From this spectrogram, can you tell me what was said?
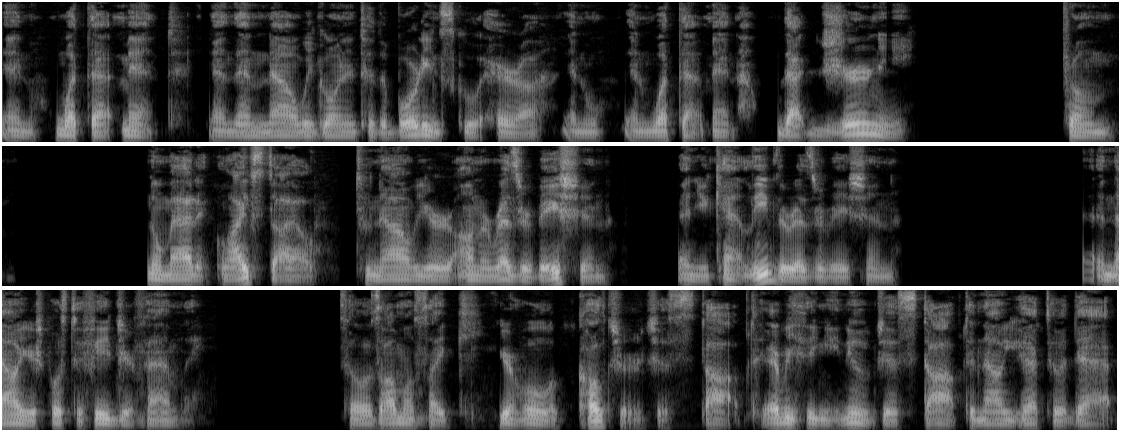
and what that meant. And then now we're going into the boarding school era and, and what that meant. That journey from nomadic lifestyle to now you're on a reservation and you can't leave the reservation. And now you're supposed to feed your family. So it's almost like your whole culture just stopped. Everything you knew just stopped, and now you have to adapt.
